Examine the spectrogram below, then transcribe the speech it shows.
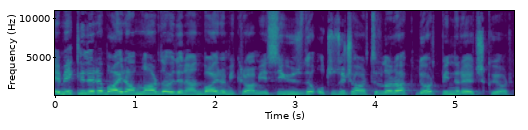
Emeklilere bayramlarda ödenen bayram ikramiyesi %33 artırılarak 4 bin liraya çıkıyor.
